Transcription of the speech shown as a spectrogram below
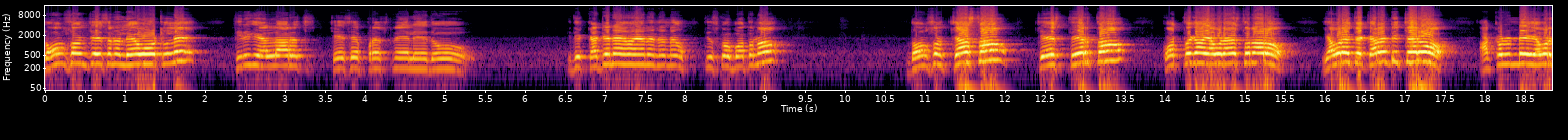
ధ్వంసం చేసిన లేఅవుట్లని తిరిగి ఎల్ఆర్ఎస్ చేసే ప్రశ్నే లేదు. ఇది కఠినమైన నిర్ణయం తీసుకోబోతున్నాం. ధ్వంసం చేస్తాం చేసి తీరుతాం. కొత్తగా ఎవరు ఎవరైతే కరెంట్ ఇచ్చారో అక్కడుండే ఎవరు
